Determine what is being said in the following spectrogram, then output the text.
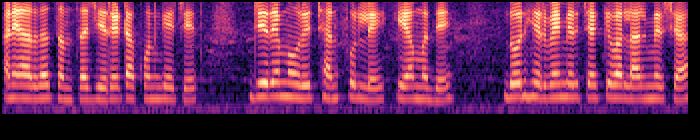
आणि अर्धा चमचा जिरे टाकून घ्यायचे जिरे मोहरे छान फुलले की यामध्ये दोन हिरव्या मिरच्या किंवा लाल मिरच्या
